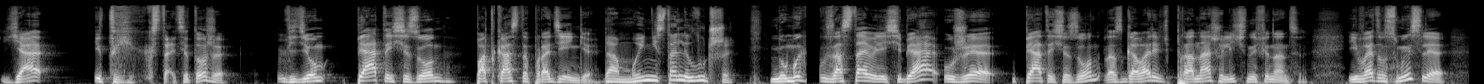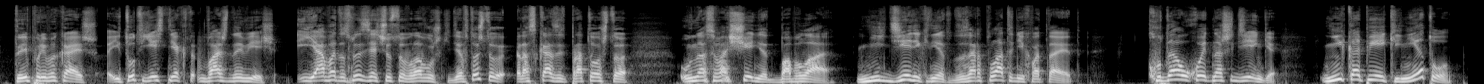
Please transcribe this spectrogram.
Я и ты, кстати, тоже ведем пятый сезон подкаста про деньги. Да, мы не стали лучше. Но мы заставили себя уже пятый сезон разговаривать про наши личные финансы. И в этом смысле ты привыкаешь. И тут есть некоторая важная вещь. И я в этом смысле себя чувствую в ловушке. Дело в том, что рассказывать про то, что у нас вообще нет бабла, ни денег нету, до зарплаты не хватает. Куда уходят наши деньги? Ни копейки нету.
